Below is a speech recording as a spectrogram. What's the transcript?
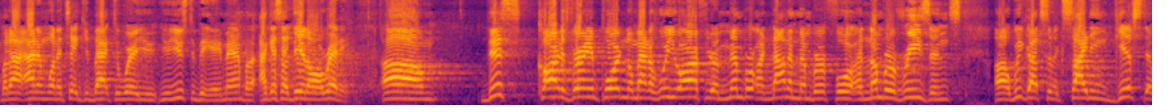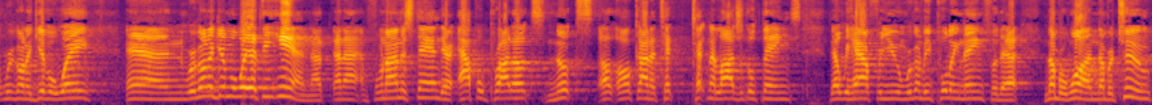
but I, I didn't want to take you back to where you, you used to be, amen. But I guess I did already. Um, this card is very important no matter who you are, if you're a member or not a member, for a number of reasons. Uh, we got some exciting gifts that we're going to give away and we're going to give them away at the end. And I, from what I understand, they're Apple products, Nooks, all, all kind of te- technological things that we have for you, and we're going to be pulling names for that. Number one, number two,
